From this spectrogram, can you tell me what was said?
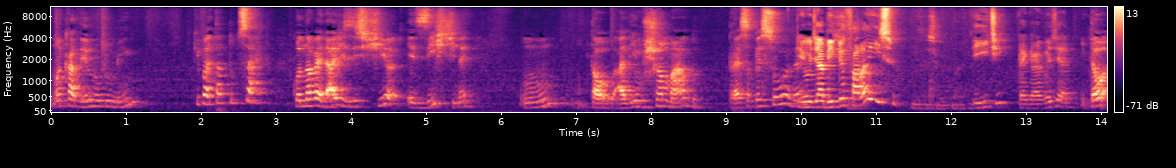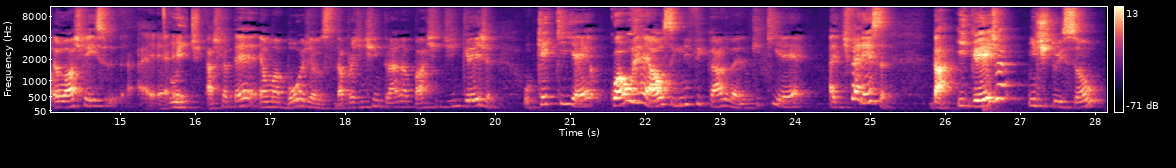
numa cadeira no domingo que vai estar tudo certo. Quando na verdade existia, existe, né, um tal ali um chamado para essa pessoa, né? E onde a Bíblia fala isso. Existe muito mais. Ide, pregar o evangelho. Então, eu acho que é isso. é- é- O é- acho que até é uma boa, Jesus, dá pra gente entrar na parte de igreja. O que que é, qual o real significado, velho? O que que é a diferença da igreja, instituição,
